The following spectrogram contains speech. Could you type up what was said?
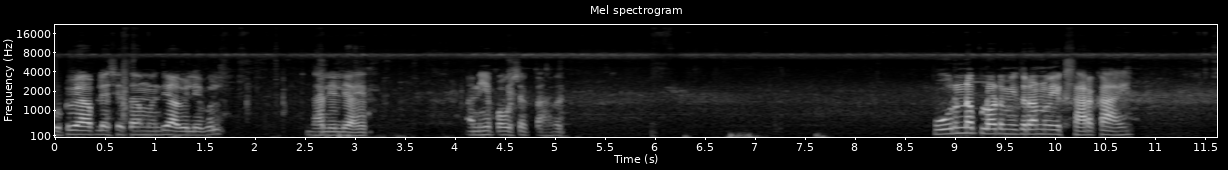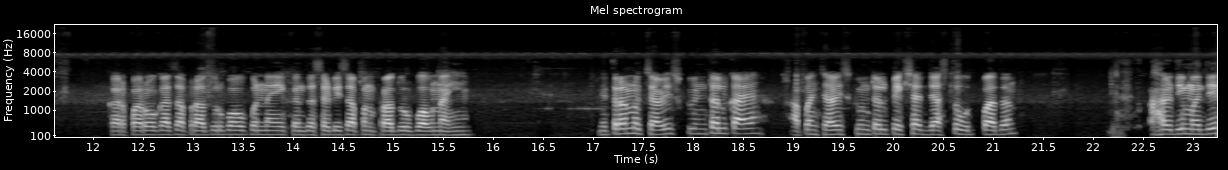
फुटवे आपल्या शेतामध्ये अवेलेबल झालेले आहेत. आणि हे पाहू शकता. पूर्ण प्लॉट मित्रांनो एक सारखा आहे. करपा रोगाचा प्रादुर्भाव पण नाही कंदसडीचा पण प्रादुर्भाव नाही. मित्रांनो चाळीस क्विंटल काय? आपण चाळीस क्विंटलपेक्षा जास्त उत्पादन हळदीमध्ये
